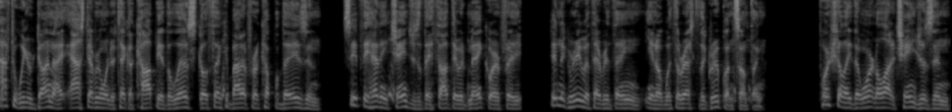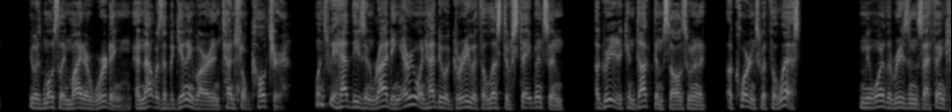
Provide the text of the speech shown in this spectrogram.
After we were done, I asked everyone to take a copy of the list, go think about it for a couple days, and see if they had any changes that they thought they would make or if they didn't agree with everything, you know, with the rest of the group on something. Fortunately, there weren't a lot of changes and it was mostly minor wording, and that was the beginning of our intentional culture. Once we had these in writing, everyone had to agree with the list of statements and agree to conduct themselves in accordance with the list. I mean, one of the reasons I think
